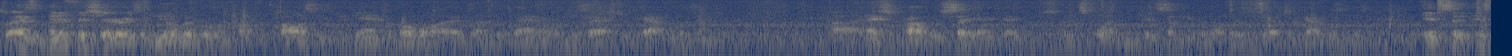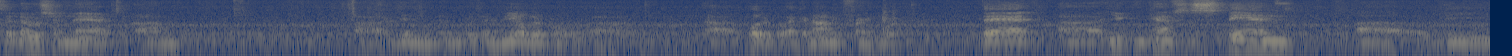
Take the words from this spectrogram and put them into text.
So as the beneficiaries of neoliberal policies began to mobilize under the banner of disaster capitalism, uh, and I should probably say, I, I should explain in case some people don't know what disaster capitalism is, it's, the- it's the notion that, um, uh, within a neoliberal uh, uh, political economic framework, that uh, you can kind of suspend uh, the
